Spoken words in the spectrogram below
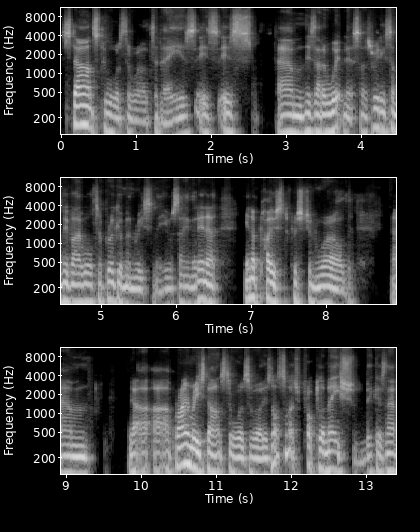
stance towards the world today is is is um, is that a witness? I was reading something by Walter Brueggemann recently. He was saying that in a in a post-Christian world, um, you know, our, our, primary stance towards the world is not so much proclamation because that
